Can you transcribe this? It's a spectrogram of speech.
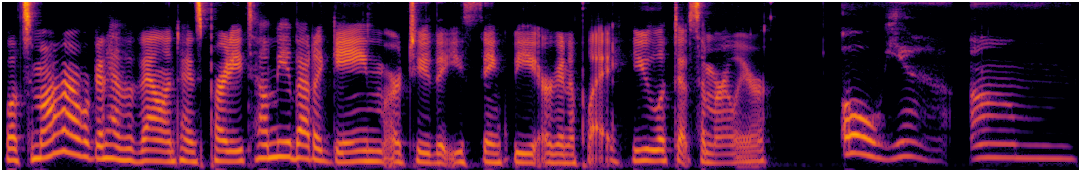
Well, tomorrow we're going to have a Valentine's party. Tell me about a game or two that you think we are going to play. You looked up some earlier. Oh yeah. Um.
